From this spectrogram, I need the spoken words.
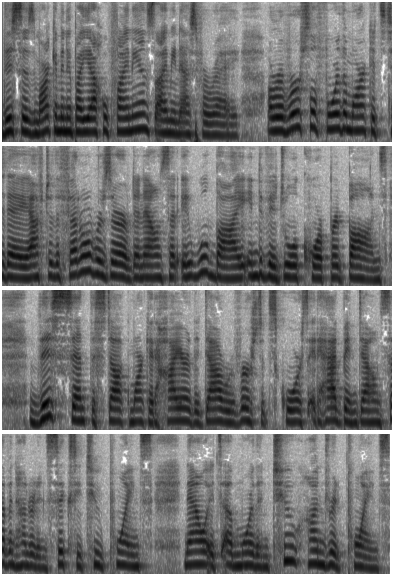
This is Market Minute by Yahoo Finance. I'm Ines Ferre. A reversal for the markets today after the Federal Reserve announced that it will buy individual corporate bonds. This sent the stock market higher. The Dow reversed its course. It had been down 762 points. Now it's up more than 200 points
